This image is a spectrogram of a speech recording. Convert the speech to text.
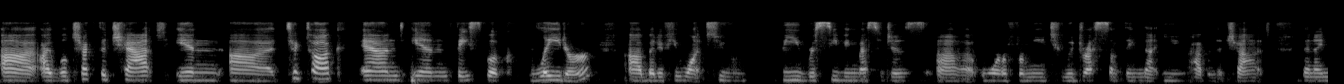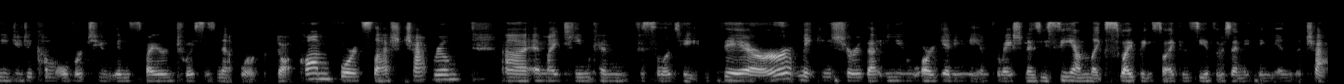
uh, I will check the chat in uh, TikTok and in Facebook later. Uh, but if you want to be receiving messages uh, or for me to address something that you have in the chat, then I need you to come over to inspiredchoicesnetwork.com forward slash chat room. Uh, and my team can facilitate there, making sure that you are getting the information. As you see, I'm like swiping so I can see if there's anything in the chat.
